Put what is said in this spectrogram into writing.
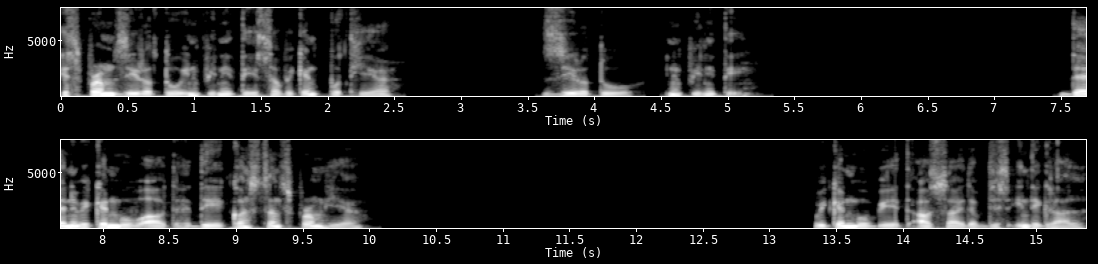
is from 0 to infinity so we can put here 0 to infinity. Then we can move out the constants from here. We can move it outside of this integral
